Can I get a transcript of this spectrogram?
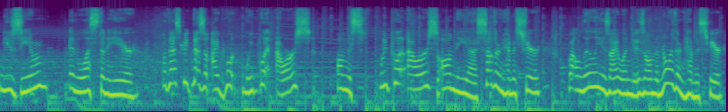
museum in less than a year. But that's because I put we put ours on this we put ours on the uh, southern hemisphere, while Lilia's island is on the northern hemisphere.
